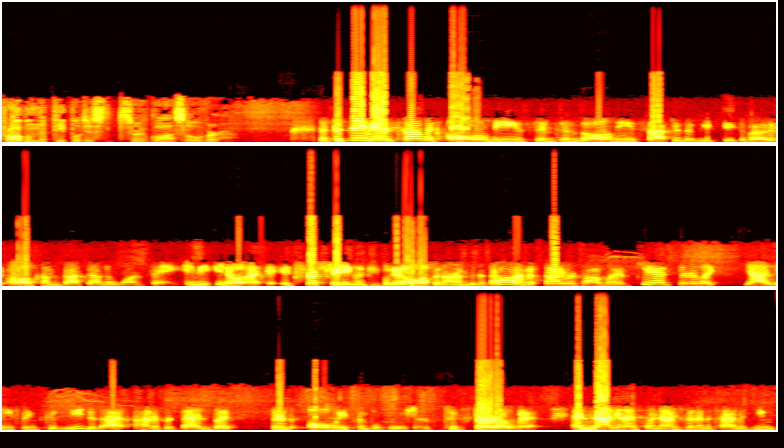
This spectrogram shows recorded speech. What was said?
problem that people just sort of gloss over. But the thing is, Scott, like all these symptoms, all these factors that we speak about, it all comes back down to one thing. And you know, it's frustrating when people get all up in arms and it's, oh, I have a thyroid problem, I have cancer. Like, yeah, these things could lead to that 100%, but there's always simple solutions to start out with. And 99.9% of the time, if you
